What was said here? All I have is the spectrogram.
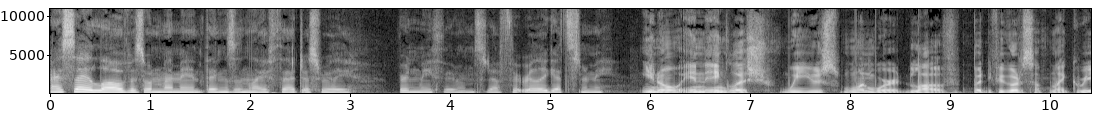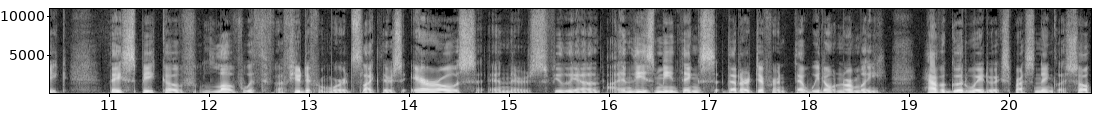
I say love is one of my main things in life that just really bring me through and stuff. It really gets to me you know, in English, we use one word, love, but if you go to something like Greek, they speak of love with a few different words. Like there's eros and there's philia, and these mean things that are different that we don't normally have a good way to express in English. So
